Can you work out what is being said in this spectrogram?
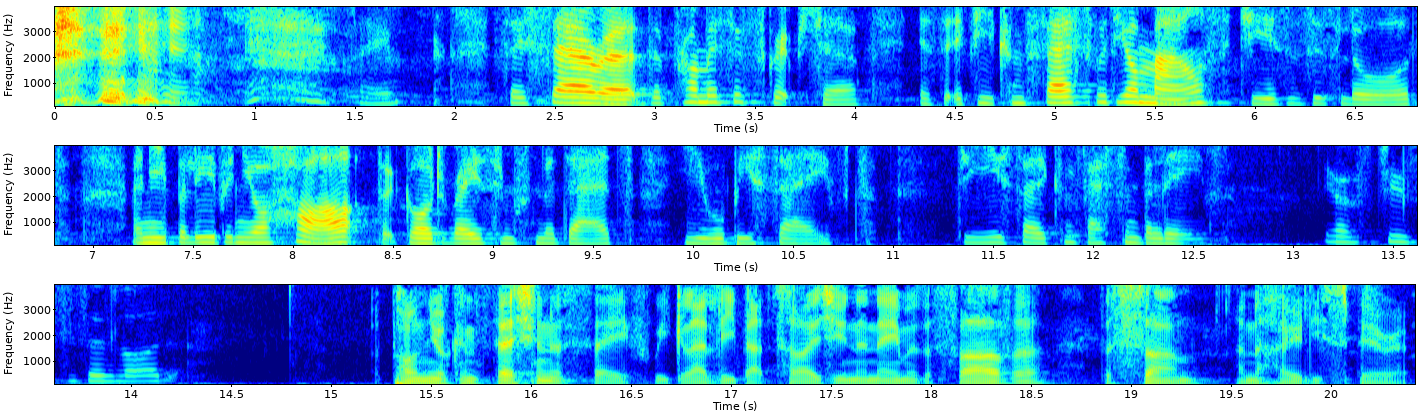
so, so, Sarah, the promise of Scripture is that if you confess with your mouth Jesus is Lord and you believe in your heart that God raised him from the dead, you will be saved. Do you say confess and believe? Yes, Jesus is Lord. Upon your confession of faith, we gladly baptize you in the name of the Father, the Son, and the Holy Spirit.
